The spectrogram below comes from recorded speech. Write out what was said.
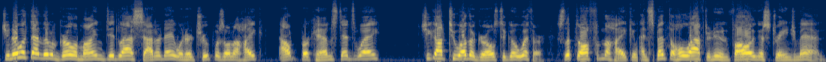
Do you know what that little girl of mine did last Saturday when her troop was on a hike out Berkhamsted's way? She got two other girls to go with her, slipped off from the hike, and spent the whole afternoon following a strange man.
